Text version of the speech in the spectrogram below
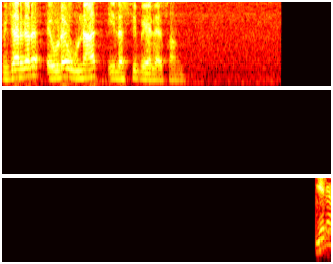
विचार कर एवढं उन्हात ही लस्सी प्यायला आहे सांग. ये ना.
